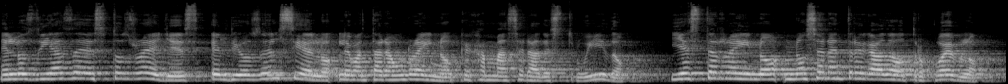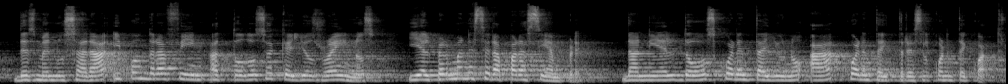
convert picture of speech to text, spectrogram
En los días de estos reyes, el Dios del cielo levantará un reino que jamás será destruido, y este reino no será entregado a otro pueblo, desmenuzará y pondrá fin a todos aquellos reinos, y él permanecerá para siempre Daniel 2, 41 a 43 al 44.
